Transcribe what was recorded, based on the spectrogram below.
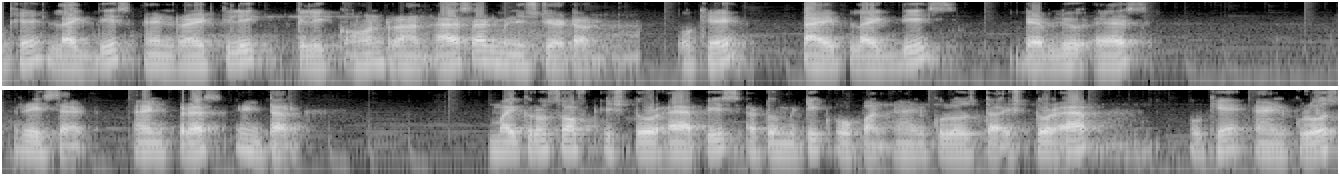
okay like this and right click click on run as administrator. Okay type like this ws reset and press enter. Microsoft store app is automatic open and close the store app. Okay and close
